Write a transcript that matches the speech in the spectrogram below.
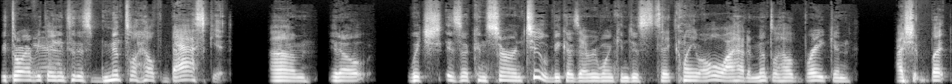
we throw everything Yeah. into this mental health basket. Um, you know, which is a concern too, because everyone can just say claim, oh, I had a mental health break and I should but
